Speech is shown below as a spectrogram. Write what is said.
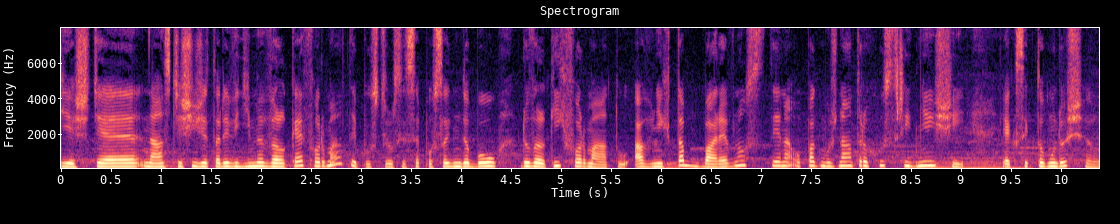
ještě nás těší, že tady vidíme velké formáty. Pustil si se poslední dobou do velkých formátů a v nich ta barevnost je naopak možná trochu střídnější. Jak jsi k tomu došel?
